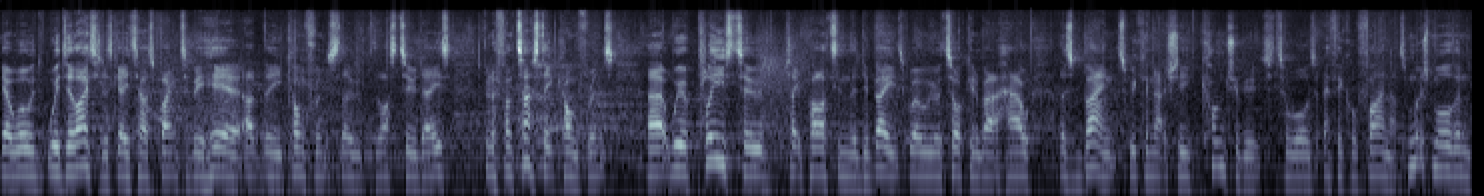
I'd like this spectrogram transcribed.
Yeah, well, we're delighted as Gatehouse Bank to be here at the conference the, last two days. It's been a fantastic conference. Uh, we were pleased to take part in the debate where we were talking about how, as banks, we can actually contribute towards ethical finance, much more than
